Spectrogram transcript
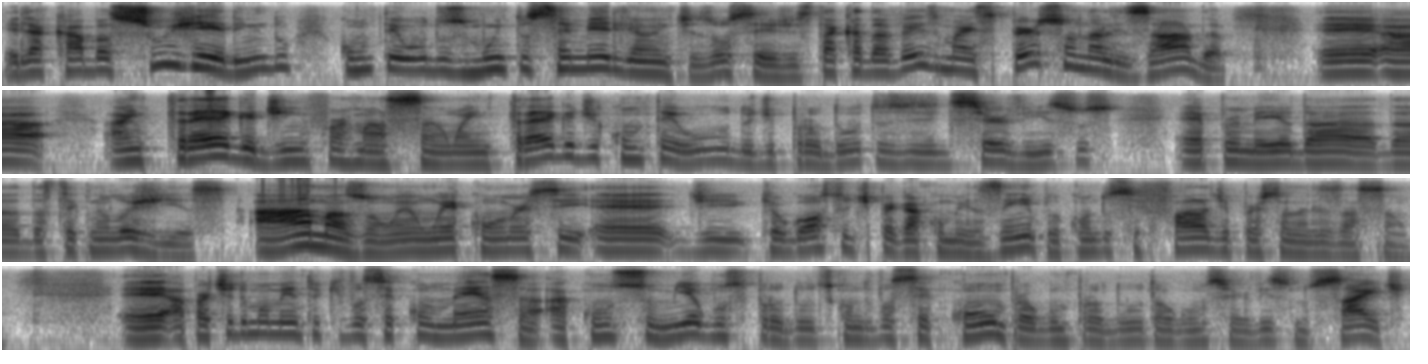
ele acaba sugerindo conteúdos muito semelhantes, ou seja, está cada vez mais personalizada é, a a entrega de informação, a entrega de conteúdo, de produtos e de serviços é por meio da, da, das tecnologias. A Amazon é um e-commerce é, de, que eu gosto de pegar como exemplo quando se fala de personalização. É, a partir do momento que você começa a consumir alguns produtos, quando você compra algum produto, algum serviço no site,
